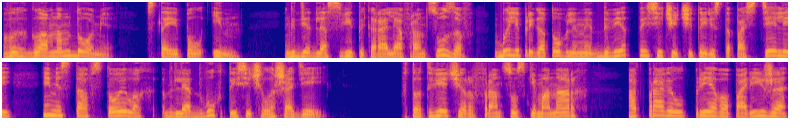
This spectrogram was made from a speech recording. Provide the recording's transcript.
в их главном доме, Стейпл Inn, где для свиты короля французов были приготовлены 2400 постелей и места в стойлах для 2000 лошадей. В тот вечер французский монарх отправил прево Парижа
